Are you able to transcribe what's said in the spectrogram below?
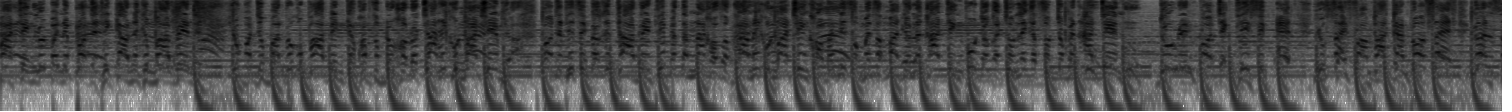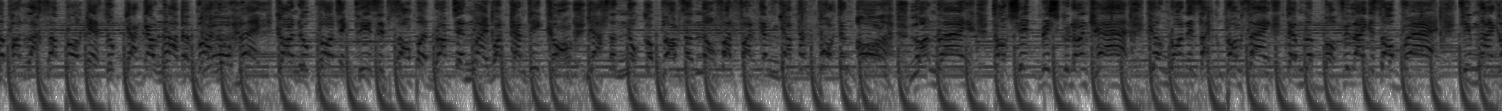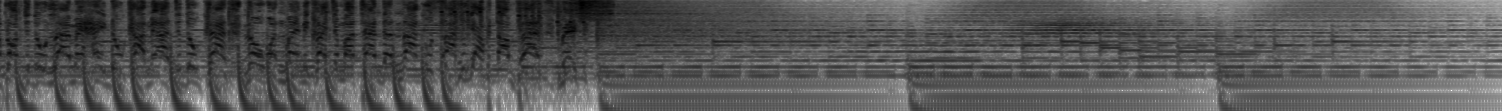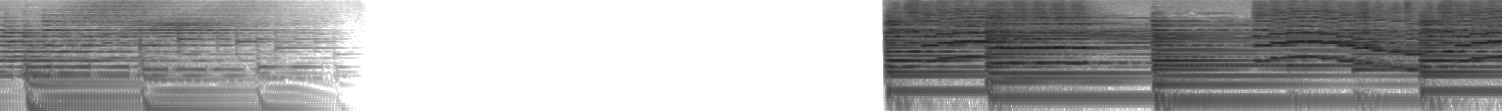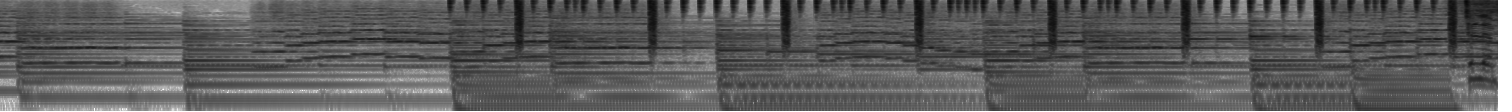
มาจริงลุยไปในโปรเจกต์ที่เก้านั่นคือมารินยุคปัจจุบันพวกกูพาบินกับความสมดุลของรสชาติให้คุณมาชิมโปรเจกต์ที่สิบก็คือทารินที่เป็นตำนานของสงครามให้คุณมาชิงของแผ่นดินสูงไม่สามารถหยุดราคาจริงพูดยกกระชนเล่นกันสุดจนเป็นอาจินดูรินโปรเจกต์ที่11ยุคใสายฟาร์มผ่านการ process เงินสะพัดหลักทรัพย์โปรเกสทุกอย่างก้าวหน้าแบบวาโลแบกก่อนดูโปรเจกต์ที่12เปิดรับเจนใหม่วัดกันที่ของอยากสนุกก็พร้อมสนองฟาดฟันกันยับทั้งพวกทั้งโอร้อนแรง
